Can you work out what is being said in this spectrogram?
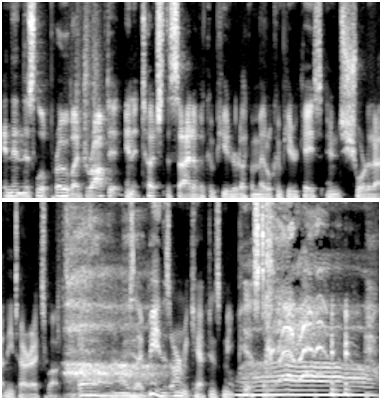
And then this little probe, I dropped it and it touched the side of a computer, like a metal computer case, and shorted out the entire Xbox. And I was like, man, this army captain's gonna be pissed. Wow,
